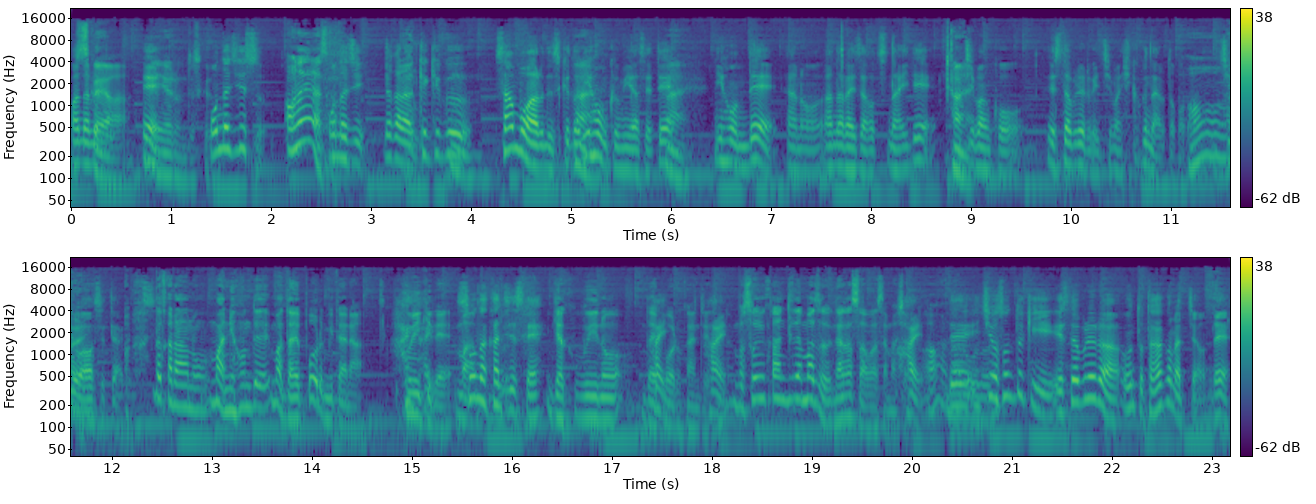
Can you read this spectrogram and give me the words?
あスカヤ、ねええ。やるんですけど。同じです。あ同じなんですか？同じ。だから結う局ん。3本あるんですけど、はい。2本組み合わせて、はい2本であのアナライザーをつないで、はい。一番こう SWL が一番低くなるところ一応合わせてあります、だからあの、まあ、日本で、まあ、ダイポールみたいな雰囲気で、まあはいそんな感じですね。逆 V のダイポール感じですね、はい。はい。まあ、そういう感じでまず長さを合わせましょう、でど。一応その時 SWL はうんと高くなっちゃうんで、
